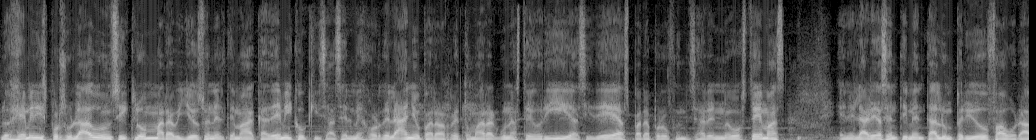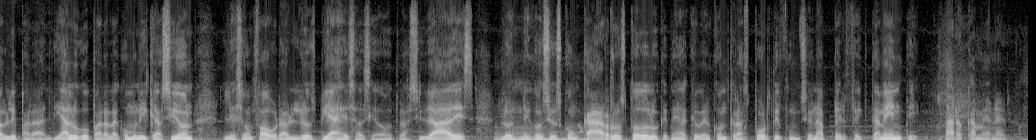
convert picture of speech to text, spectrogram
Los Géminis, por su lado, un ciclo maravilloso en el tema académico, quizás el mejor del año para retomar algunas teorías, ideas, para profundizar en nuevos temas. En el área sentimental, un periodo favorable para el diálogo, para la comunicación. Les son favorables los viajes hacia otras ciudades, los negocios con carros, todo lo que tenga que ver con transporte funciona perfectamente. Paro camionero.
